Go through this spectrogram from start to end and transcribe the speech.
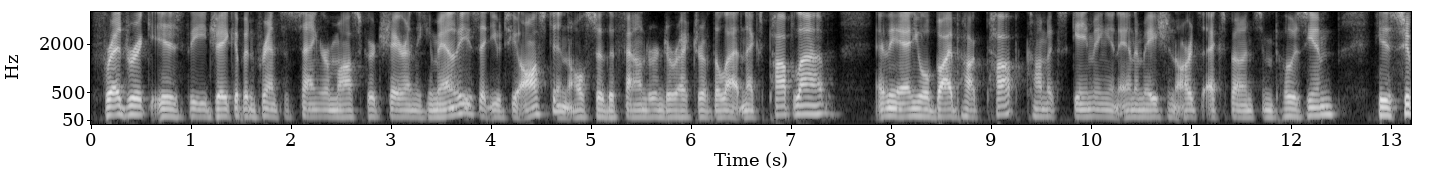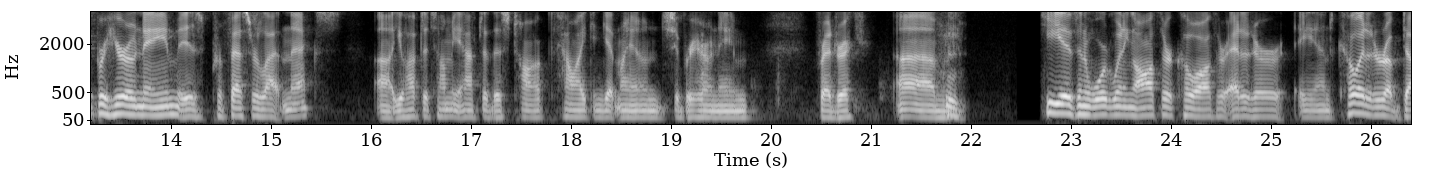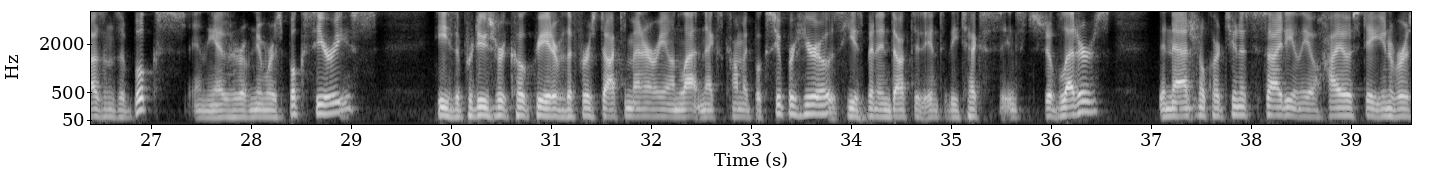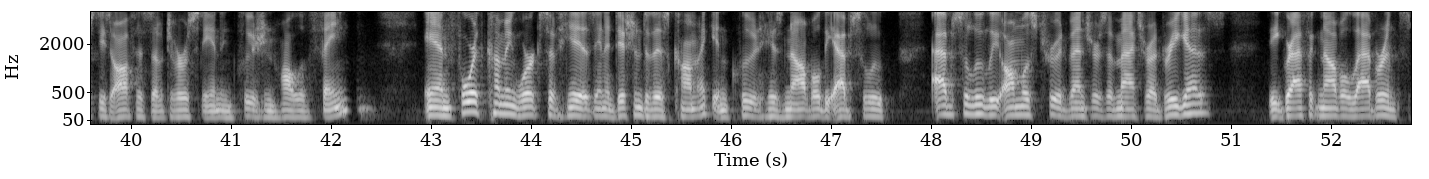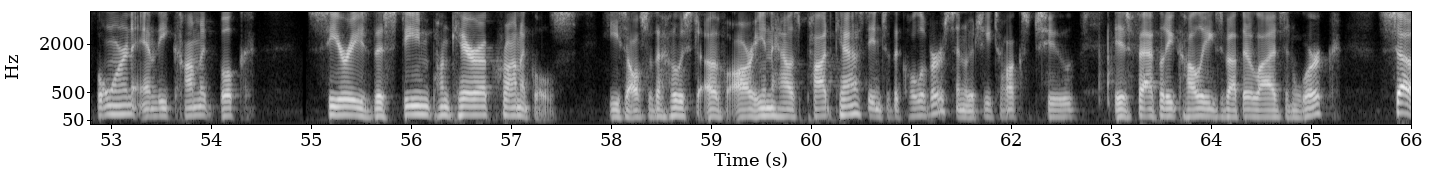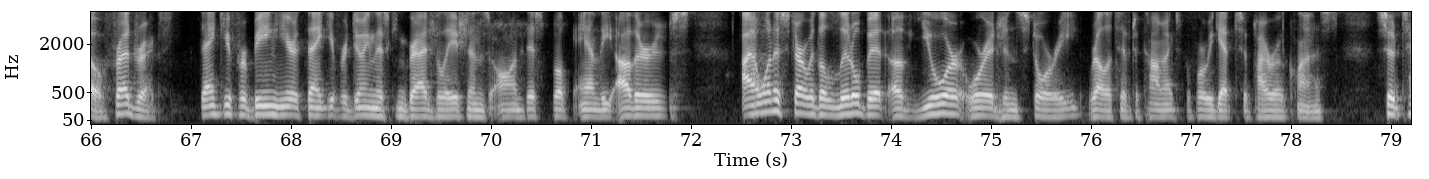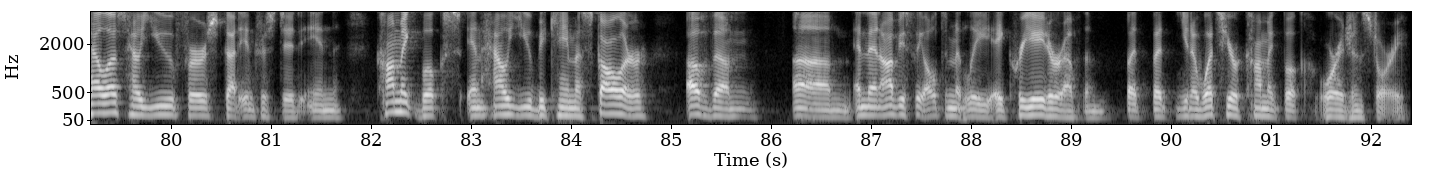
Frederick is the Jacob and Frances Sanger Mossiker Chair in the Humanities at UT Austin, also the founder and director of the Latinx Pop Lab and the annual BIPOC Pop Comics, Gaming, and Animation Arts Expo and Symposium. His superhero name is Professor Latinx. Uh, you'll have to tell me after this talk how I can get my own superhero name, Frederick. Um, hmm. He is an award winning author, co author, editor, and co editor of dozens of books and the editor of numerous book series. He's the producer and co creator of the first documentary on Latinx comic book superheroes. He's been inducted into the Texas Institute of Letters, the National Cartoonist Society, and the Ohio State University's Office of Diversity and Inclusion Hall of Fame. And forthcoming works of his, in addition to this comic, include his novel, The Absolute, Absolutely Almost True Adventures of Max Rodriguez, the graphic novel Labyrinths Born, and the comic book series, The Steampunkera Chronicles. He's also the host of our in house podcast, Into the Colaverse, in which he talks to his faculty colleagues about their lives and work. So, Frederick, thank you for being here. Thank you for doing this. Congratulations on this book and the others. I want to start with a little bit of your origin story relative to comics before we get to Pyroclast. So tell us how you first got interested in comic books and how you became a scholar of them, um, and then obviously ultimately a creator of them. But but you know, what's your comic book origin story?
